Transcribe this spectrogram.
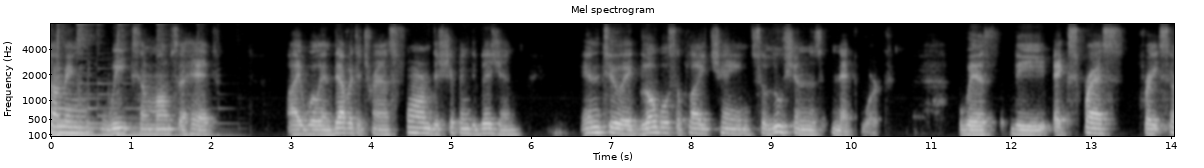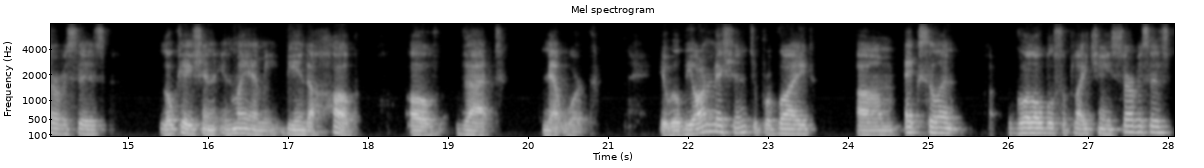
Coming weeks and months ahead, I will endeavor to transform the shipping division into a global supply chain solutions network with the express freight services location in Miami being the hub of that network. It will be our mission to provide um, excellent global supply chain services,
